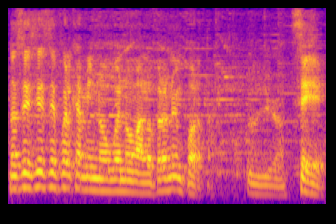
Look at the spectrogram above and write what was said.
No sé si ese fue el camino bueno o malo, pero no importa. Pero llega. Sí.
